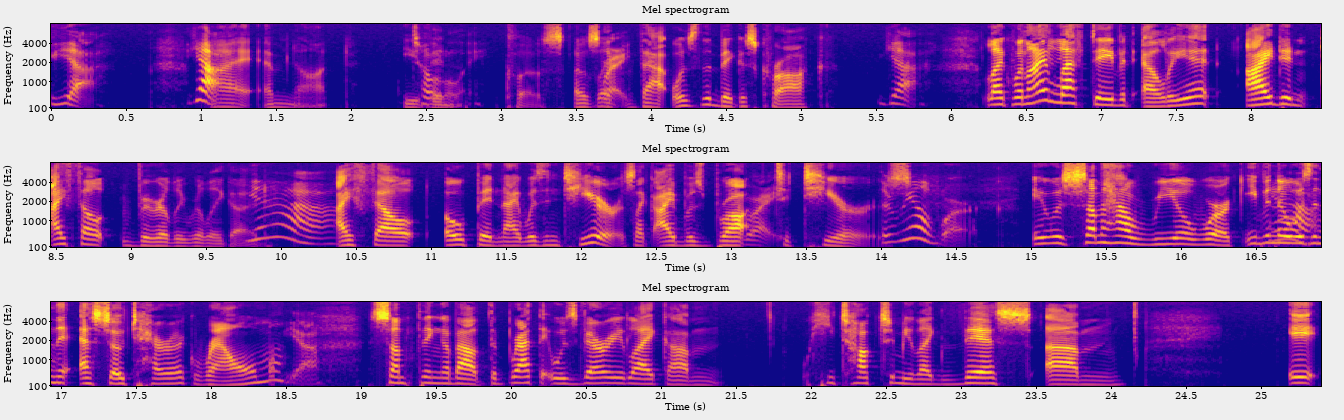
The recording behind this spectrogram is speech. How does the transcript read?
Yeah. Yeah. I am not even Totally. close. I was like Right. that was the biggest crock. yeah. Like when I left David Elliott, I didn't I felt really really good. Yeah. I felt open. I was in tears. Like I was brought Right. to tears. the real work. it was somehow real work even though it was in the esoteric realm. Yeah. something about the breath. It was very like um he talked to me like this. Um it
